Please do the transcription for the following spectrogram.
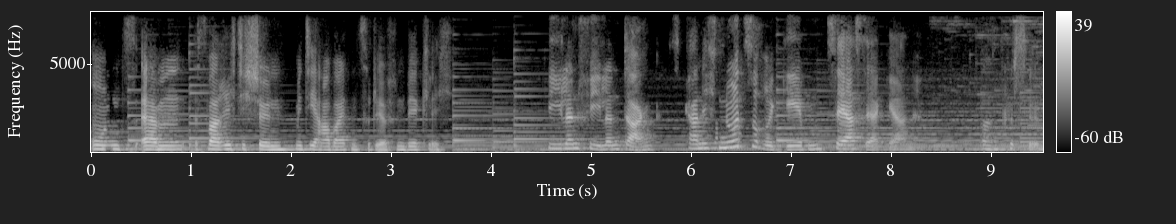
Und ähm, es war richtig schön, mit dir arbeiten zu dürfen, wirklich. Vielen, vielen Dank. Das kann ich nur zurückgeben. Sehr, sehr gerne. Dankeschön.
